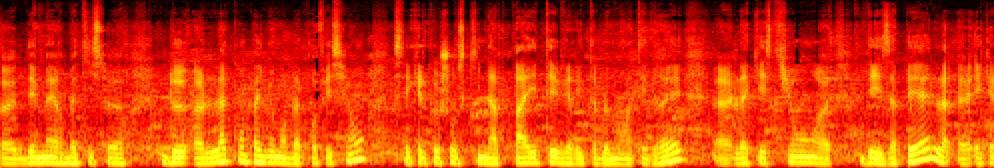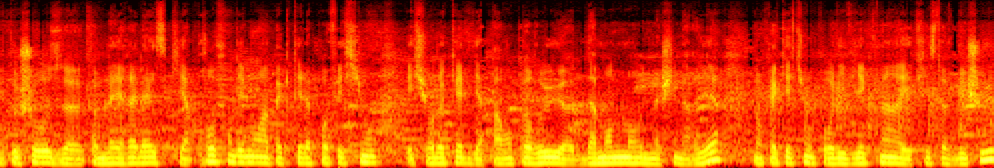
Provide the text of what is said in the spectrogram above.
euh, des maires bâtisseurs, de euh, l'accompagnement de la profession, c'est quelque chose qui n'a pas été véritablement intégré. La question des APL euh, est quelque chose euh, comme la RLS qui a profondément impacté la profession et sur lequel il n'y a pas encore eu euh, d'amendement ou de machine arrière. Donc la question pour Olivier Klein et Christophe Béchu,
